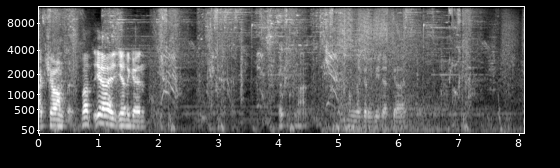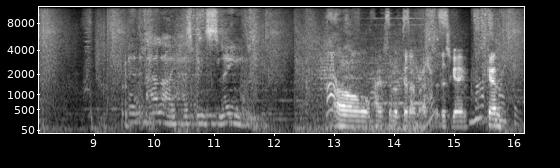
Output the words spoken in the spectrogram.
I charmed her. But yeah, yet again. But not. I'm not gonna be that guy. An ally has been slain. Oh, I'll have to look that up after this game. Not Can my fate.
